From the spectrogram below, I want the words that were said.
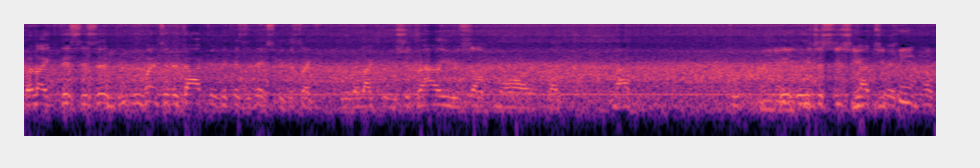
But like this is it. We went to the doctor because of this. Because like we were like you should value yourself more. Like not. You, We just, she you, you can't help.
